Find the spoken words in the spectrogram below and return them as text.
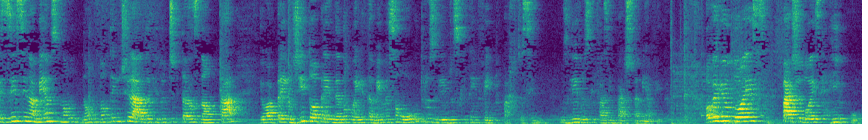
Esses ensinamentos não, não, não tenho tirado aqui do Titãs, não, tá? Eu aprendi, estou aprendendo com ele também, mas são outros livros que têm feito parte, assim, os livros que fazem parte da minha vida. Overview 2, parte 2, rico.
